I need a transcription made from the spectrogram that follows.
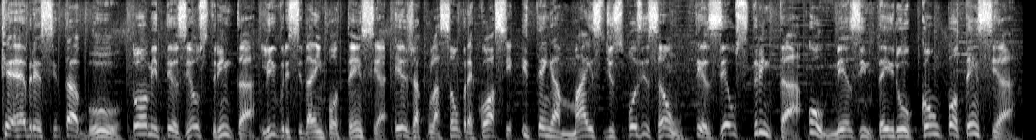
quebre esse tabu. Tome Teseus 30. Livre-se da impotência, ejaculação precoce e tenha mais disposição. Teseus 30. O mês inteiro com potência.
